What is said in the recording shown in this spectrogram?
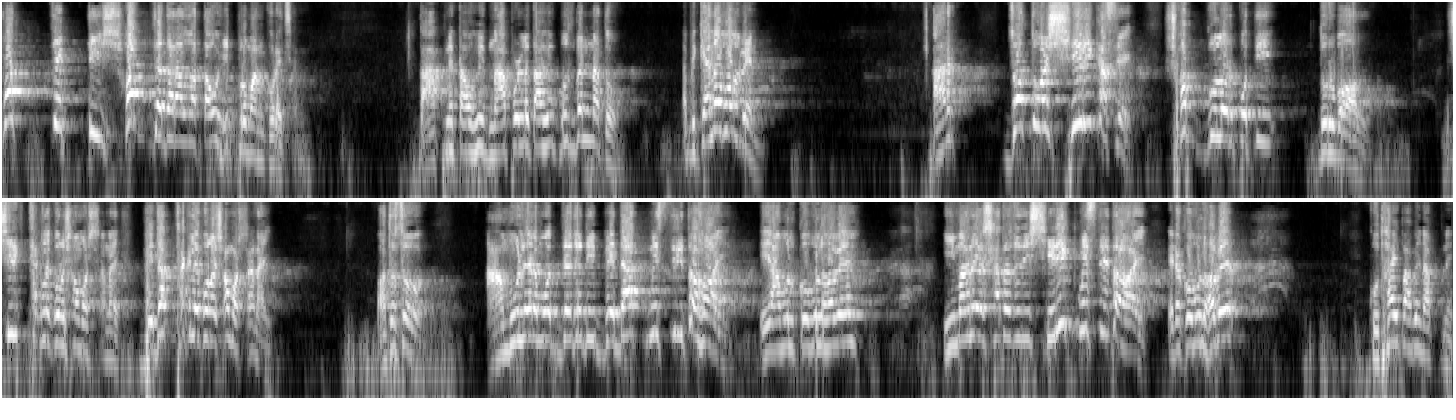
প্রত্যেকটি শব্দ দ্বারা আল্লাহ তাওহিদ প্রমাণ করেছেন। তা আপনি তাওহিদ না পড়লে তাওহিদ বুঝবেন না তো। আপনি কেন বলবেন? আর যত শিরিক আছে, সবগুলোর প্রতি দুর্বল। শিরিক থাকলে কোনো সমস্যা নাই, বেদাত থাকলে কোনো সমস্যা নাই। অথচ আমুলের মধ্যে যদি বেদাত মিশ্রিত হয়, এই আমুল কবুল হবে? ইমানের সাথে যদি শিরিক মিশ্রিত হয়, এটা কবুল হবে? কোথায় পাবেন আপনি?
